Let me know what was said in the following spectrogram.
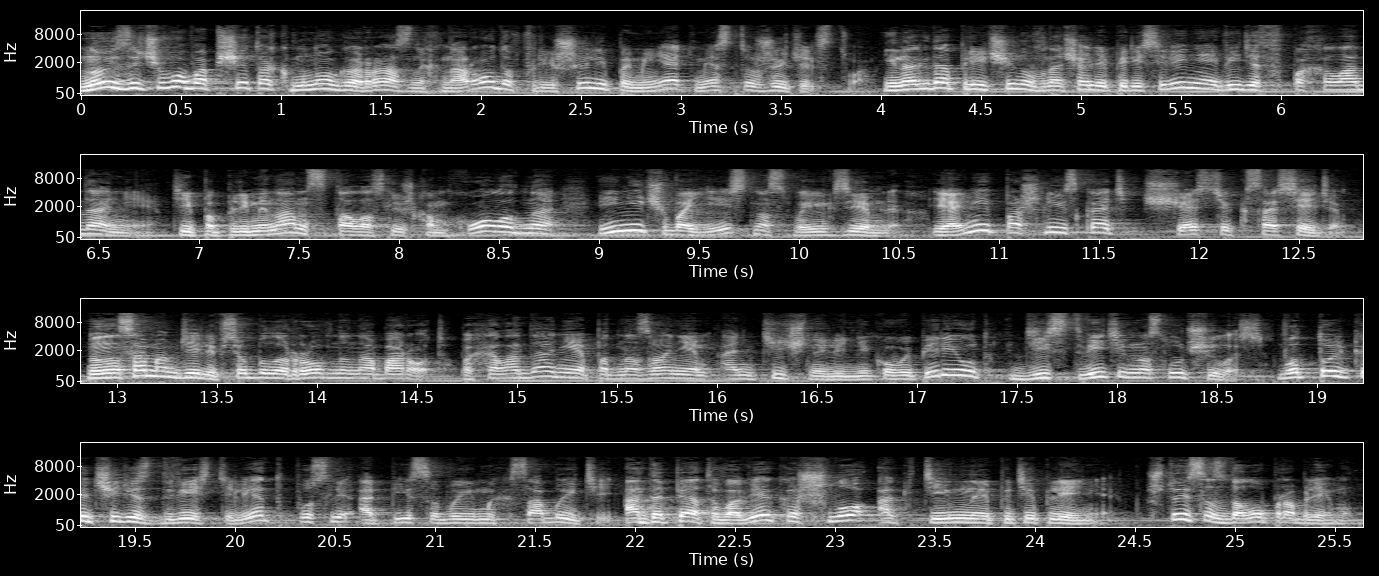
Но из-за чего вообще так много разных народов решили поменять место жительства? Иногда причину в начале переселения видят в похолодании. Типа племенам стало слишком холодно и нечего есть на своих землях. И они пошли искать счастье к соседям. Но на самом деле все было ровно наоборот. Похолодание под названием античный ледниковый период действительно случилось. Вот только через 200 лет после описываемых событий. А до 5 века шло активное потепление, что и создало проблему.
